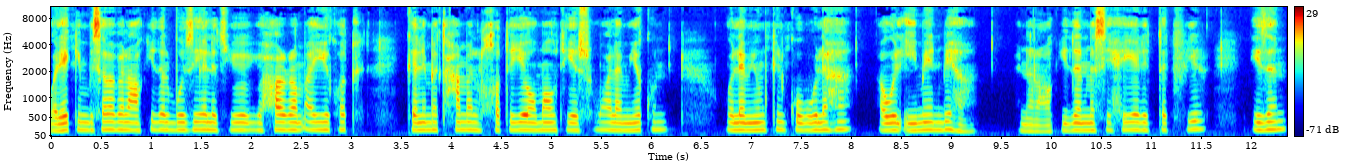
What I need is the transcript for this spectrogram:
ولكن بسبب العقيدة البوذية التي يحرم أي قتل كلمة حمل الخطية وموت يسوع لم يكن ولم يمكن قبولها أو الإيمان بها. إن العقيدة المسيحية للتكفير إذا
